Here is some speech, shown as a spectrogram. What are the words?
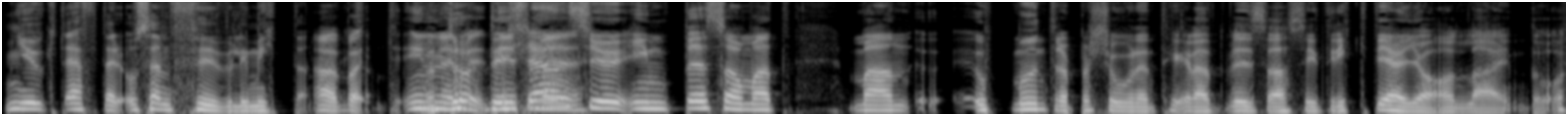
mjukt efter och sen ful i mitten. Ja, då, det, är som känns en- ju inte som att man uppmuntrar personen till att visa sitt riktiga jag online då.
